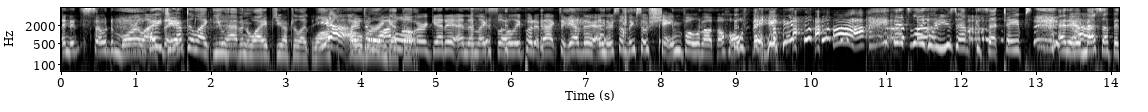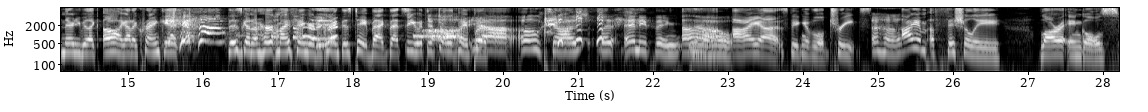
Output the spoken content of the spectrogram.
and it's so demoralizing. Wait, do you have to like you haven't wiped? You have to like walk yeah, I have to waddle get the. over, get it, and then like slowly put it back together. And there's something so shameful about the whole thing. it's like when you used to have cassette tapes and it would mess up in there and you'd be like, oh, I gotta crank it. This is gonna hurt my finger to crank this tape back. That's you with your toilet paper. yeah. Oh gosh. But anything. Uh, no. I uh speaking of little treats, Uh-huh. I am officially Laura Ingalls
